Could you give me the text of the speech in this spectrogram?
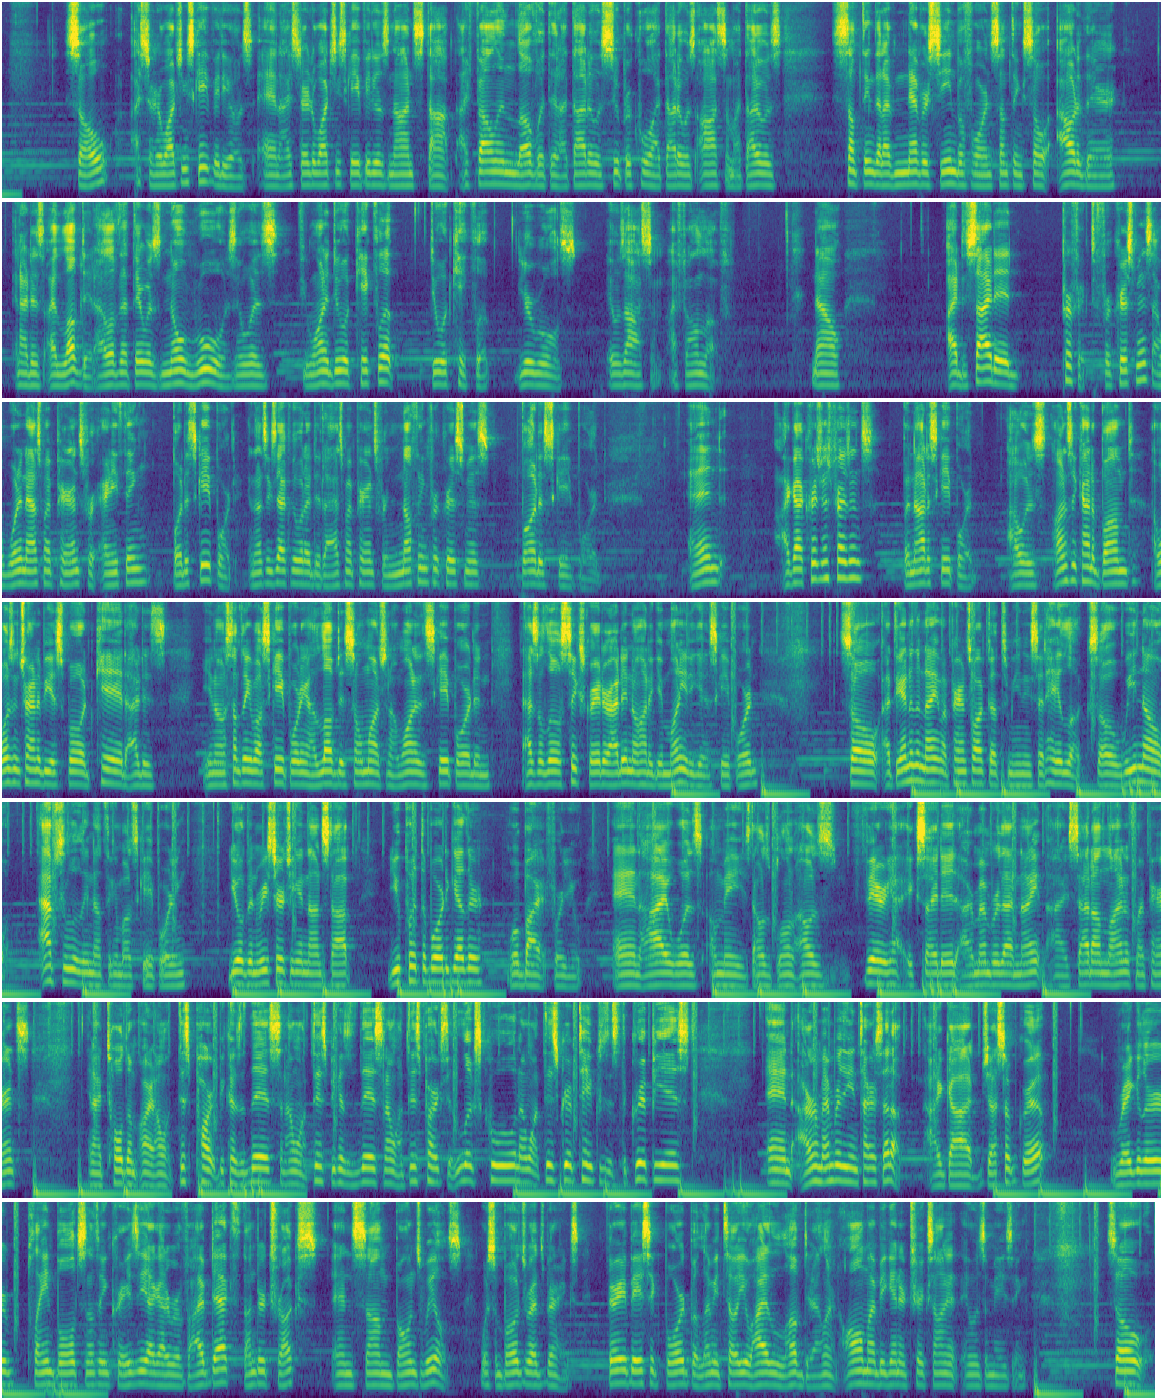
So I started watching skate videos and I started watching skate videos nonstop. I fell in love with it. I thought it was super cool. I thought it was awesome. I thought it was something that I've never seen before and something so out of there. And I just I loved it. I love that there was no rules. It was if you want to do a kickflip, do a kickflip. Your rules. It was awesome. I fell in love. Now, I decided, perfect, for Christmas, I wouldn't ask my parents for anything but a skateboard. And that's exactly what I did. I asked my parents for nothing for Christmas but a skateboard. And I got Christmas presents, but not a skateboard. I was honestly kind of bummed. I wasn't trying to be a spoiled kid. I just, you know, something about skateboarding, I loved it so much and I wanted a skateboard. And as a little sixth grader, I didn't know how to get money to get a skateboard. So at the end of the night, my parents walked up to me and they said, Hey, look, so we know absolutely nothing about skateboarding. You have been researching it nonstop. You put the board together, we'll buy it for you. And I was amazed. I was blown. I was very excited. I remember that night I sat online with my parents and I told them, all right, I want this part because of this, and I want this because of this, and I want this part because it looks cool, and I want this grip tape because it's the grippiest. And I remember the entire setup. I got Jessup grip, regular plain bolts, nothing crazy. I got a Revive deck, Thunder trucks, and some Bones wheels with some Bones Reds bearings. Very basic board, but let me tell you, I loved it. I learned all my beginner tricks on it. It was amazing. So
